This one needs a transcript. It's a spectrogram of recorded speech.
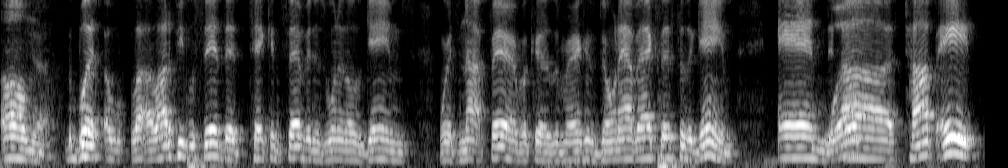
Um, Yeah. but a, a lot of people said that Tekken Seven is one of those games where it's not fair because Americans don't have access to the game, and uh, top eight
